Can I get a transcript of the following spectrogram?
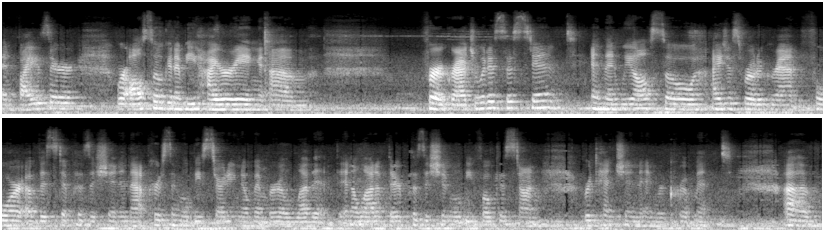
Advisor. We're also going to be hiring um, for a graduate assistant. And then we also, I just wrote a grant for a VISTA position and that person will be starting November 11th. And a lot of their position will be focused on retention and recruitment. Um,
